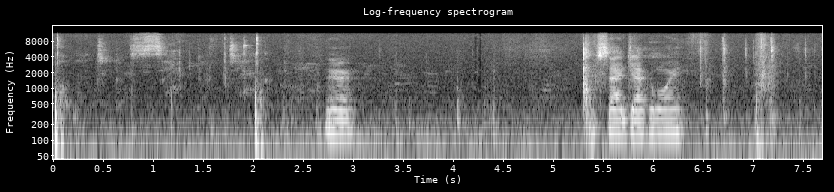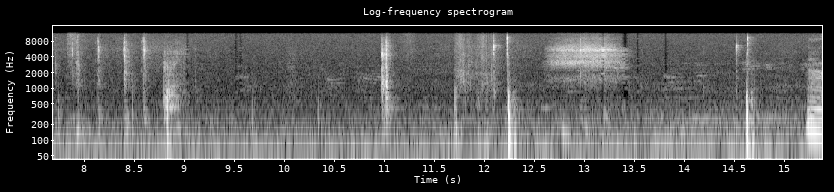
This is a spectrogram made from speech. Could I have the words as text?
The legend of Samuel Jack. There. Sad Jackaboy. There.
